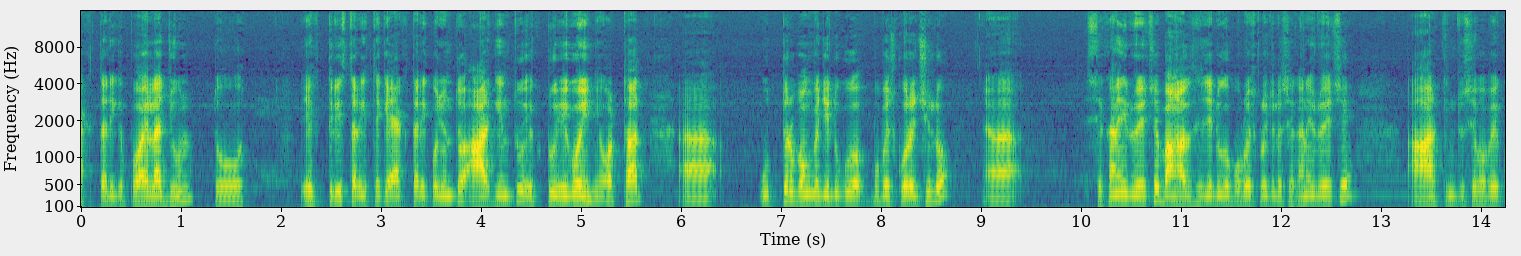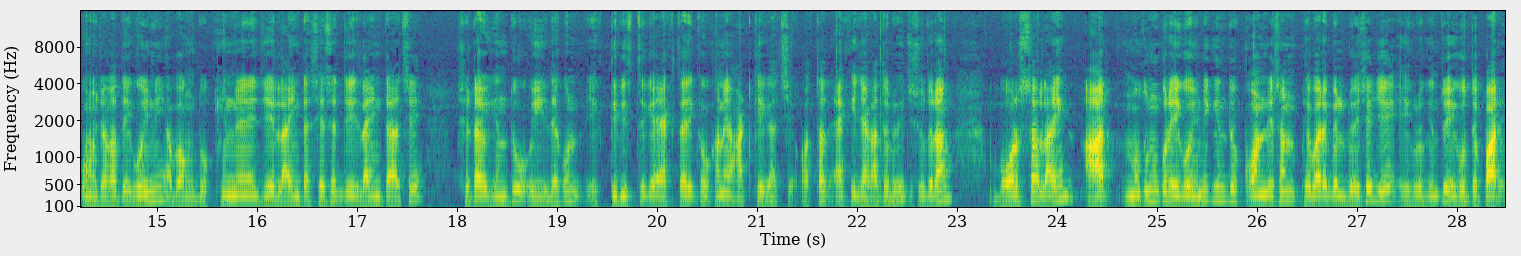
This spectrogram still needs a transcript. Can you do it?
এক তারিখে পয়লা জুন, তো একত্রিশ তারিখ থেকে এক তারিখ পর্যন্ত আর কিন্তু একটু এগোয়নি। অর্থাৎ উত্তরবঙ্গে যেটুকু প্রবেশ করেছিল সেখানেই রয়েছে, বাংলাদেশে যেটুকু প্রবেশ করেছিল সেখানেই রয়েছে। আর কিন্তু সেভাবে কোনো জায়গাতে এগোয়নি এবং দক্ষিণে যে লাইনটা, শেষের যে লাইনটা আছে, সেটাও কিন্তু ওই দেখুন একত্রিশ থেকে এক তারিখে ওখানে আটকে গেছে। অর্থাৎ একই জায়গাতে রয়েছে। সুতরাং বর্ষা লাইন আর নতুন করে এগোয়নি, কিন্তু কন্ডিশন ফেভারেবল রয়েছে যে এগুলো কিন্তু এগোতে পারে।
